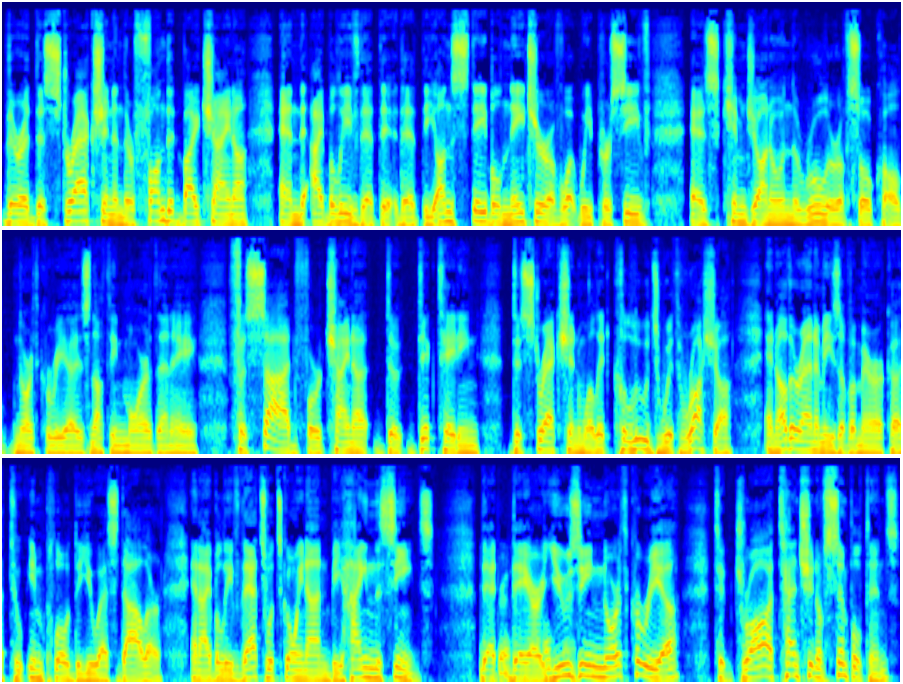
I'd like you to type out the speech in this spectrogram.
they're a distraction and they're funded by China. And I believe that the, that the unstable nature of what we perceive as Kim Jong Un, the ruler of so-called North Korea, is nothing more than a facade for China d- dictating distraction while it colludes with Russia and other enemies of America to implode the U.S. dollar. And I believe that's what's going on behind the scenes. That they are okay. using North Korea to draw attention of simpletons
